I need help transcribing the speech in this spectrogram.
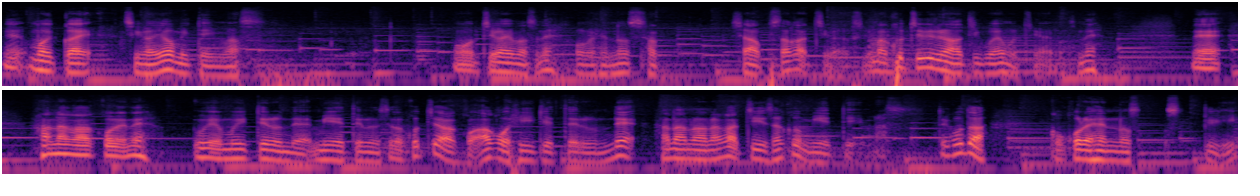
でもう一回違いを見てみます。もう違いますね。この辺のシャープさが違うし、まあ、唇の開き具合も違いますね。で鼻がこれね上向いてるんで見えてるんですけどこっちはこう顎を引いててるんで鼻の穴が小さく見えています。ということはここら辺のスッキリ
